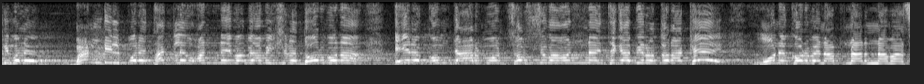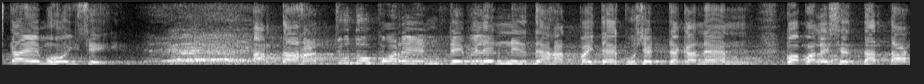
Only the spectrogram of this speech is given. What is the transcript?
কি বলে, বান্ডিল পরে থাকলেও অন্যায়ভাবে আমি সেটা ধরবো না। এরকম যার মন সবসময় অন্যায় থেকে বিরত রাখে, মনে করবেন আপনার নামাজ কায়েম হইছে। আর তাহার যুদু পড়েন, টেবিলের নিচ দিয়ে হাত পাইতে ঘুষের টাকা নেন, কপালে সেদ্ধার দাগ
